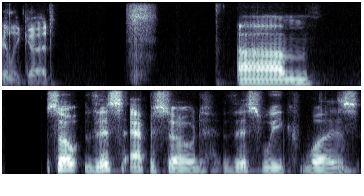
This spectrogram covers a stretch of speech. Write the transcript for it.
really good. Um, so this episode this week was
